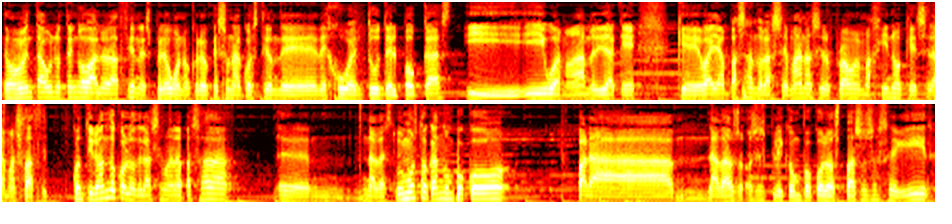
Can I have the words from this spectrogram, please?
De momento aún no tengo valoraciones, pero bueno, creo que es una cuestión de, juventud del podcast. Y, bueno, a medida que, que vayan pasando las semanas y los programas, me imagino que será más fácil. Continuando con lo de la semana pasada, nada, estuvimos tocando un poco para nada os, explico un poco los pasos a seguir,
